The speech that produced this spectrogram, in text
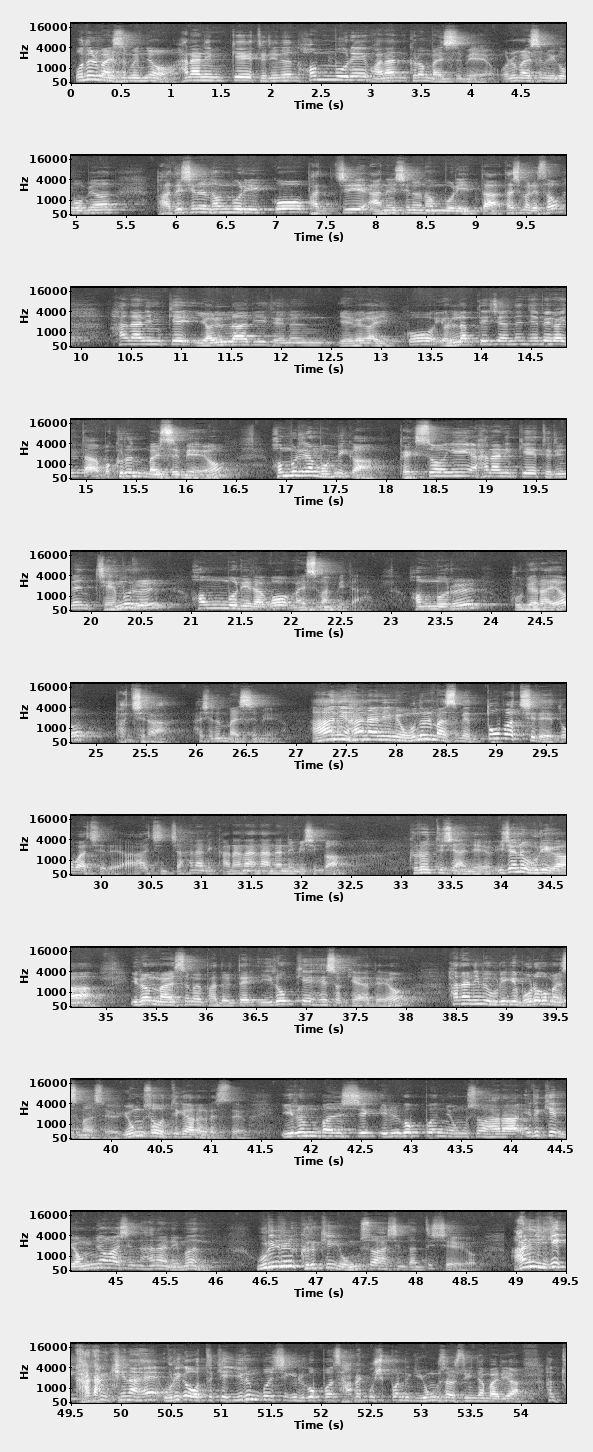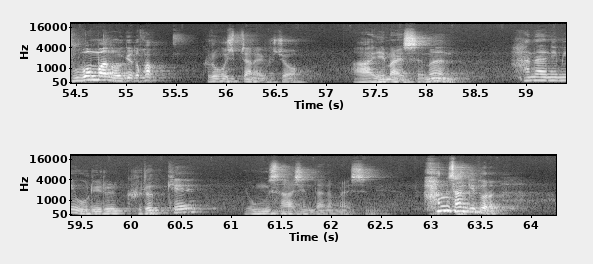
오늘 말씀은요, 하나님께 드리는 헌물에 관한 그런 말씀이에요. 오늘 말씀 읽어보면 받으시는 헌물이 있고 받지 않으시는 헌물이 있다. 다시 말해서 하나님께 연락이 되는 예배가 있고 연락되지 않는 예배가 있다. 뭐 그런 말씀이에요. 헌물이란 뭡니까? 백성이 하나님께 드리는 제물을 헌물이라고 말씀합니다. 헌물을 구별하여 바치라 하시는 말씀이에요. 아니 하나님이 오늘 말씀에 또 바치래 또 바치래. 아 진짜 하나님 가난한 하나님이신가? 그런 뜻이 아니에요. 이제는 우리가 이런 말씀을 받을 때 이렇게 해석해야 돼요. 하나님이 우리에게 뭐라고 말씀하세요? 용서 어떻게 하라 그랬어요? 일흔 번씩 일곱 번 용서하라. 이렇게 명령하신 하나님은 우리를 그렇게 용서하신다는 뜻이에요 아니 이게 가당키나 해? 우리가 어떻게 일흔 번씩 일곱 번, 490번 이렇게 용서할 수 있냐 말이야. 한 두 번만 어겨도 확 그러고 싶잖아요. 그죠? 아, 이 말씀은 하나님이 우리를 그렇게 용서하신다는 말씀이에요. 항상 기도하라.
